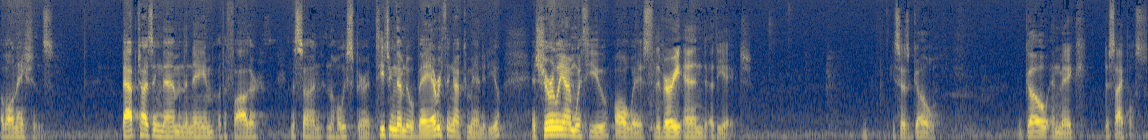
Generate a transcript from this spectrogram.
of all nations, baptizing them in the name of the Father, and the Son, and the Holy Spirit, teaching them to obey everything I've commanded you. And surely I'm with you always to the very end of the age. He says, Go. Go and make disciples.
